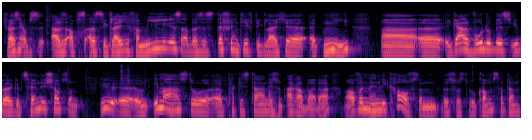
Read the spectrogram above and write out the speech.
Ich weiß nicht, ob es alles, ob es alles die gleiche Familie ist, aber es ist definitiv die gleiche Ethnie. Äh, äh, egal wo du bist, überall gibt es Handyshops und, äh, und immer hast du äh, Pakistanis und Araber da. Und auch wenn du ein Handy kaufst, dann das, was du bekommst, hat dann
